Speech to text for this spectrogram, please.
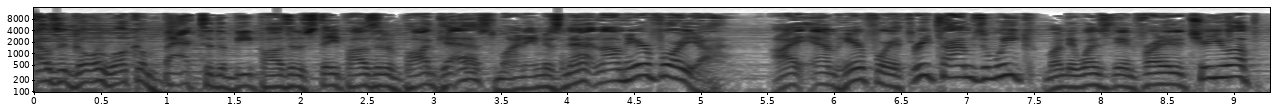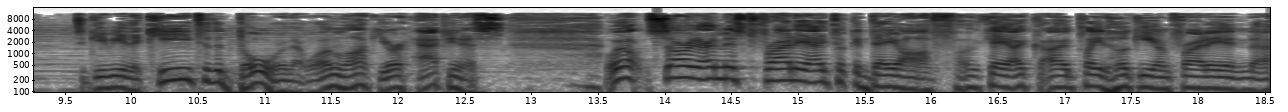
how's it going? Welcome back to the Be Positive, Stay Positive podcast. My name is Nat and I'm here for you. I am here for you three times a week, Monday, Wednesday, and Friday to cheer you up, to give you the key to the door that will unlock your happiness. Well, sorry I missed Friday. I took a day off. Okay, I, I played hooky on Friday and uh,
